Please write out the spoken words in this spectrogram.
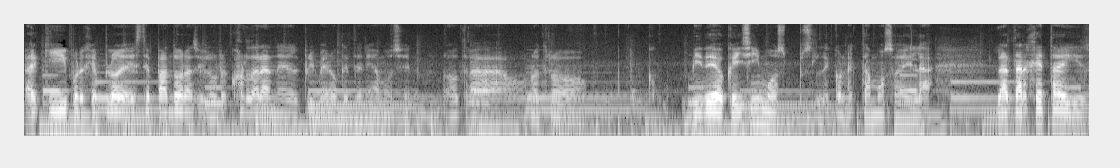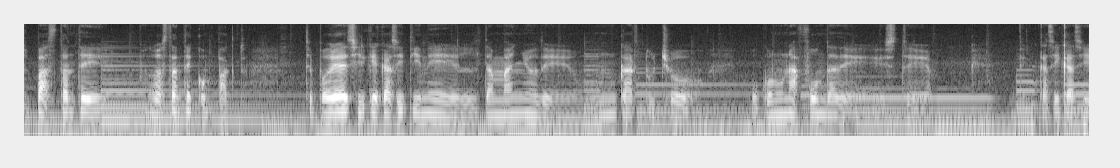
aquí, por ejemplo, este Pandora, si lo recordarán, era el primero que teníamos en otra, otro video que hicimos. Pues le conectamos ahí la, la tarjeta y es bastante, bastante compacto se podría decir que casi tiene el tamaño de un cartucho o con una funda de este casi casi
